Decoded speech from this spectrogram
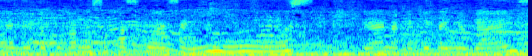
nandito po kami sa Paskuhan sa Imus. Yan, nakikita nyo guys.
